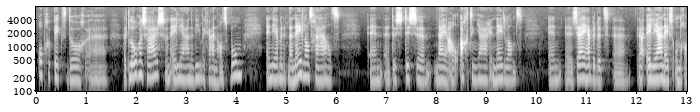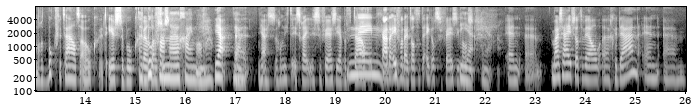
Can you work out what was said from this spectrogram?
opgepikt door het Lorenshuis van Eliane Wiebega en Hans Bom. En die hebben het naar Nederland gehaald. En dus het is nou ja, al 18 jaar in Nederland. En zij hebben het. ja, Eliane heeft onder andere het boek vertaald ook. Het eerste boek. Het boek van uh, Omer. Ja, ja. Ja, ze zal niet de Israëlische versie hebben vertaald. Nee. Ik ga er even vanuit dat het de Engelse versie was. Ja, ja. En, uh, maar zij heeft dat wel uh, gedaan. En, um,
